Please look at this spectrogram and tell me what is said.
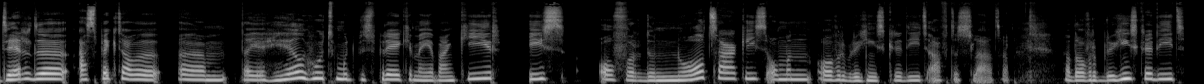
derde aspect dat, we, um, dat je heel goed moet bespreken met je bankier is of er de noodzaak is om een overbruggingskrediet af te sluiten. Dat overbruggingskrediet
